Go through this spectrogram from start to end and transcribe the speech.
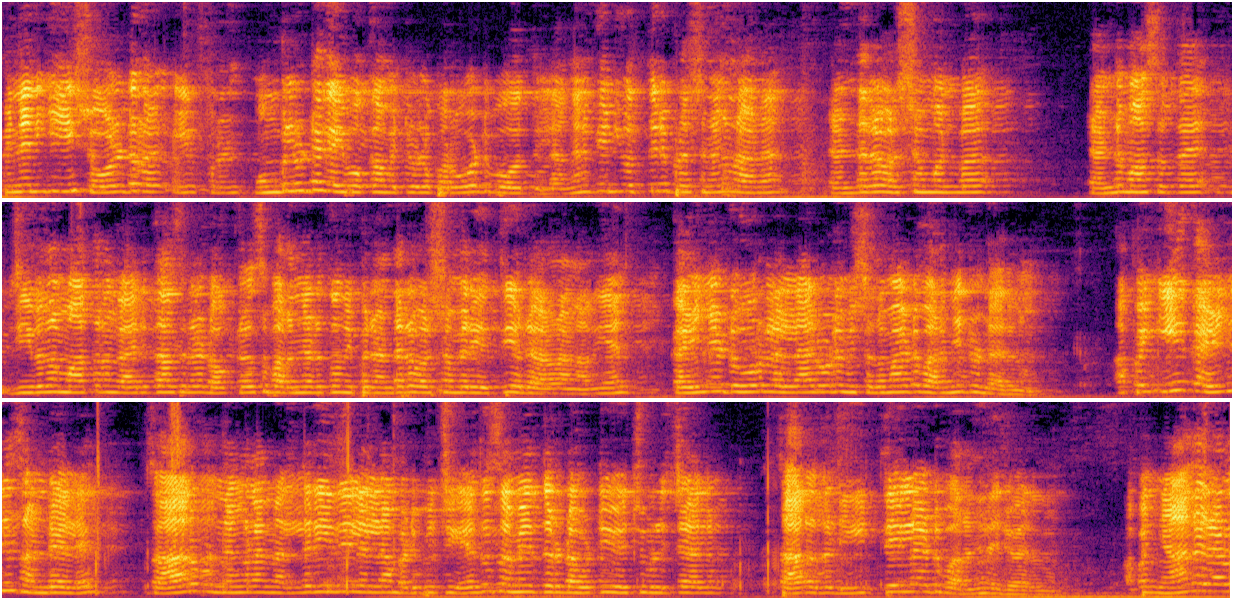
പിന്നെ എനിക്ക് ഈ ഷോൾഡർ ഈ ഫ്രണ്ട് മുമ്പിലോട്ടേ കൈപോക്കാൻ പറ്റുള്ളൂ പുറകോട്ട് പോകത്തില്ല. അങ്ങനെയൊക്കെ എനിക്ക് ഒത്തിരി പ്രശ്നങ്ങളാണ്. രണ്ടര വർഷം മുൻപ് രണ്ടു മാസത്തെ ജീവിതം മാത്രം കാരിത്താസിലെ ഡോക്ടേഴ്സ് പറഞ്ഞെടുത്തുനിന്ന് ഇപ്പൊ രണ്ടര വർഷം വരെ എത്തിയ ഒരാളാണ്. അത് ഞാൻ കഴിഞ്ഞ ടൂറിൽ എല്ലാവരോടും വിശദമായിട്ട് പറഞ്ഞിട്ടുണ്ടായിരുന്നു. അപ്പൊ ഈ കഴിഞ്ഞ സൺഡേയിൽ സാറ് ഞങ്ങളെ നല്ല രീതിയിലെല്ലാം പഠിപ്പിച്ചു. ഏത് സമയത്ത് ഒരു ഡൗട്ട് ചോദിച്ചു വിളിച്ചാലും സാർ അത് ഡീറ്റെയിൽ ആയിട്ട് പറഞ്ഞു തരുമായിരുന്നു. അപ്പൊ ഞാൻ ഒരാൾ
